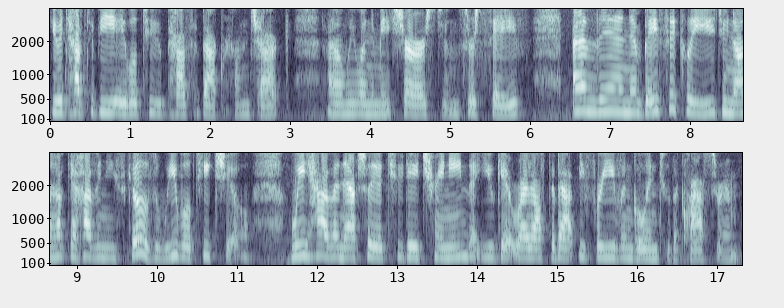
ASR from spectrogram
you would have to be able to pass a background check. Uh, we want to make sure our students are safe. And then basically, you do not have to have any skills. We will teach you. We have an actually a two day training that you get right off the bat before you even go into the classroom.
